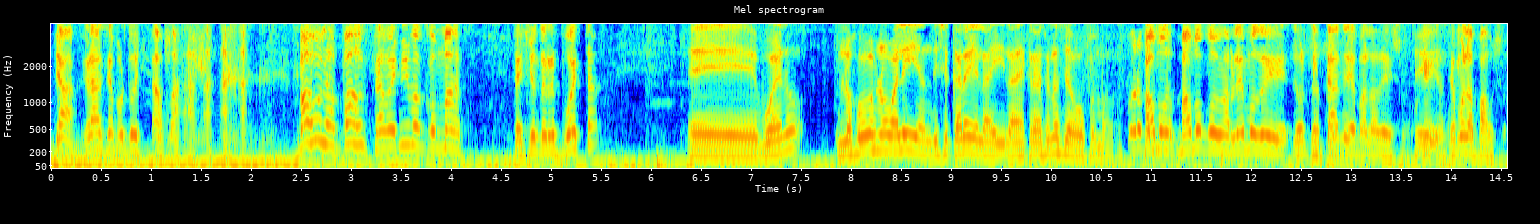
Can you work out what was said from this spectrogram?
Ya, gracias por tu llamada. Vamos a una pausa, venimos con más. Sección de respuesta. Eh, bueno, los juegos no valían, dice Carela, y las declaraciones de Offerman. Vamos, vamos con, hablemos de, de los titanes, de hablar de eso. Sí. Ok, hacemos la pausa.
